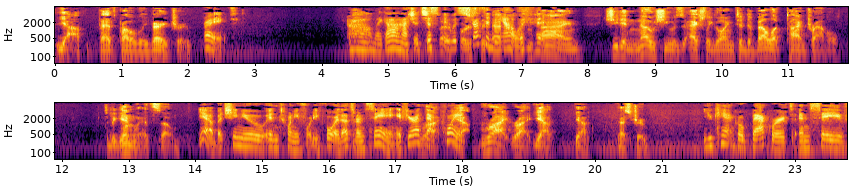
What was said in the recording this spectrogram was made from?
Yeah, that's probably very true. Right. Oh my gosh, it's just, But it was stressing me out with it. time, she didn't know she was actually going to develop time travel to begin with. So Yeah, but she knew in 2044. That's what I'm saying. If you're at right, that point, yeah, right, right, yeah, yeah, that's true. you can't go backwards and save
